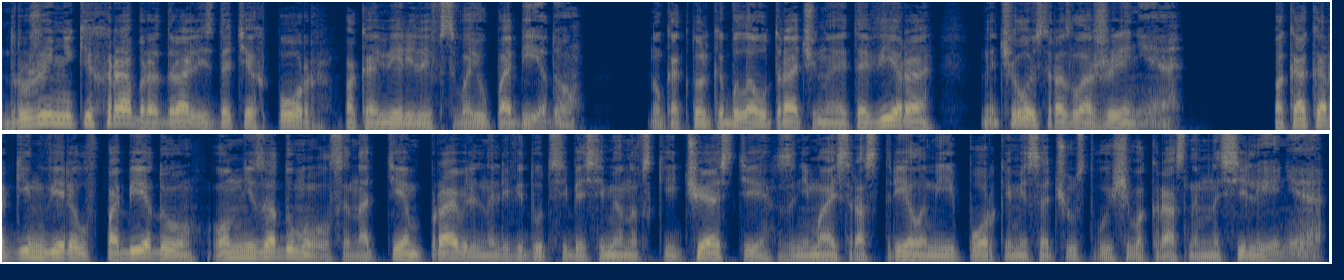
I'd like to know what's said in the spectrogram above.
Дружинники храбро дрались до тех пор, пока верили в свою победу. Но как только была утрачена эта вера, началось разложение — Пока Каргин верил в победу, он не задумывался над тем, правильно ли ведут себя семеновские части, занимаясь расстрелами и порками сочувствующего красным населения.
